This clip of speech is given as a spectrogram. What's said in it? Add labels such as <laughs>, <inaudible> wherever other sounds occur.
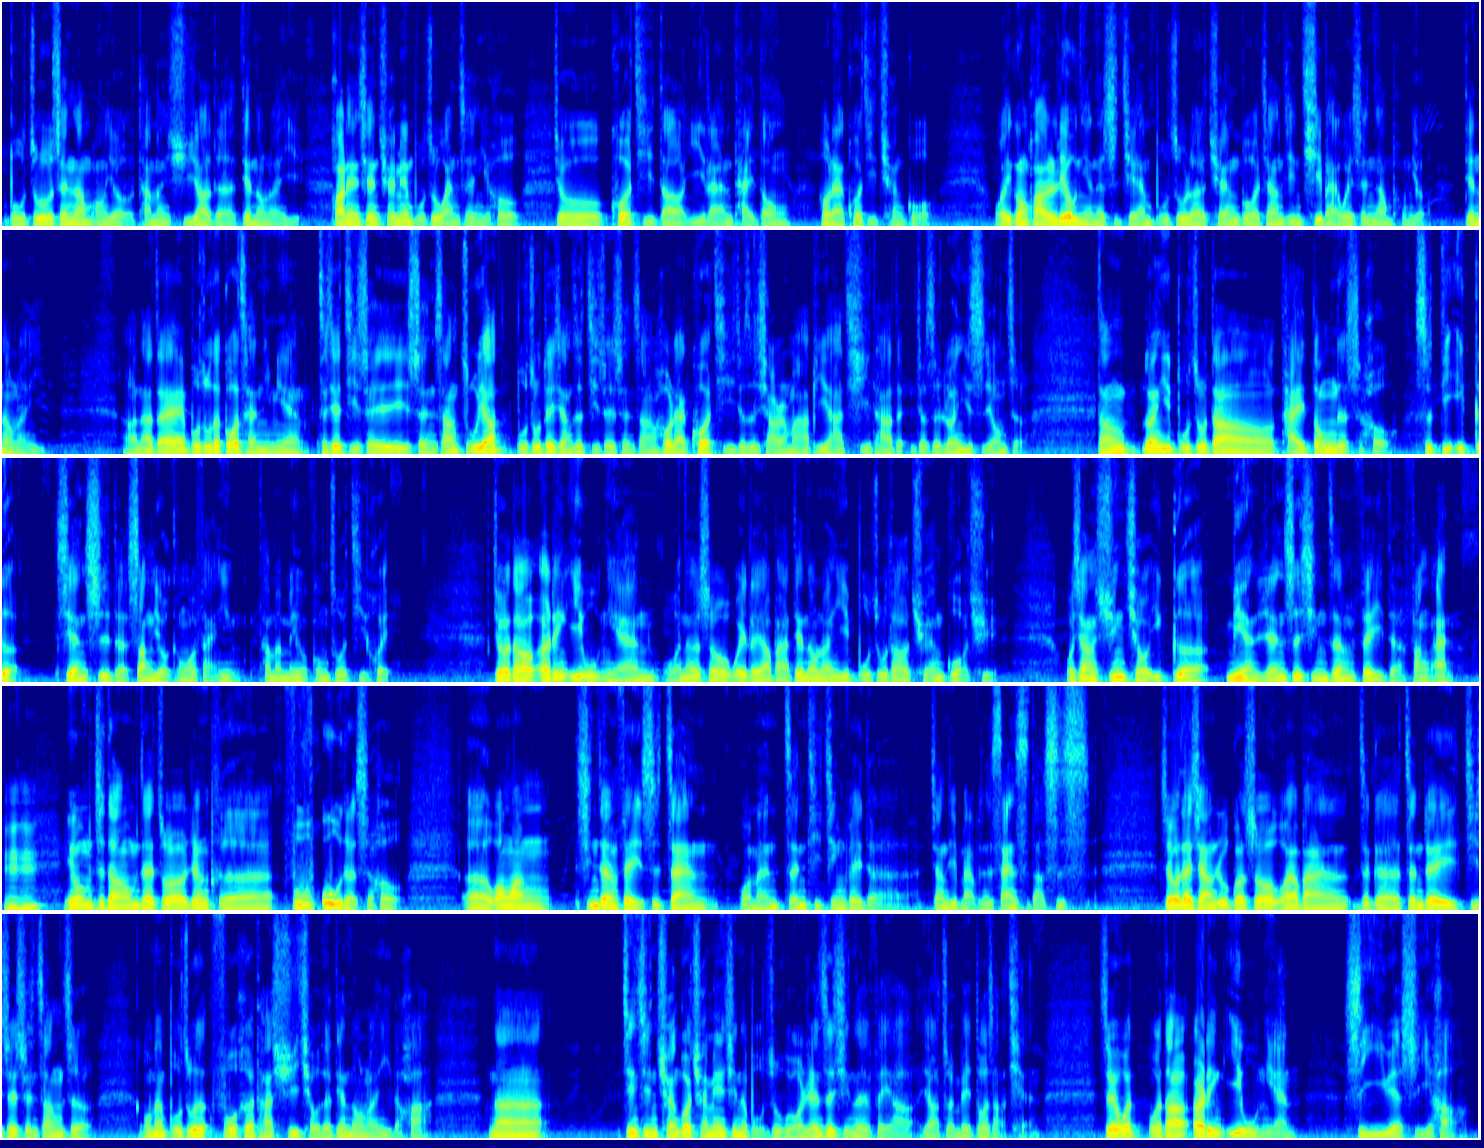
补助身障朋友他们需要的电动轮椅，花莲县全面补助完成以后，就扩及到宜兰、台东，后来扩及全国。我一共花了六年的时间，补助了全国将近七百位身障朋友电动轮椅。啊，那在补助的过程里面，这些脊髓损伤主要补助对象是脊髓损伤，后来扩及就是小儿麻痹啊，其他的就是轮椅使用者。当轮椅补助到台东的时候，是第一个县市的商友跟我反映，他们没有工作机会。就到二零一五年，我那个时候为了要把电动轮椅补助到全国去，我想寻求一个免人事行政费的方案。嗯哼，因为我们知道我们在做任何服务的时候，呃，往往行政费是占我们整体经费的将近百分之三十到四十，所以我在想，如果说我要把这个针对脊髓损伤者，我们补助符合他需求的电动轮椅的话，那进行全国全面性的补助，我人事行政费要要准备多少钱？所以我我到二零一五年十一月十一号。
